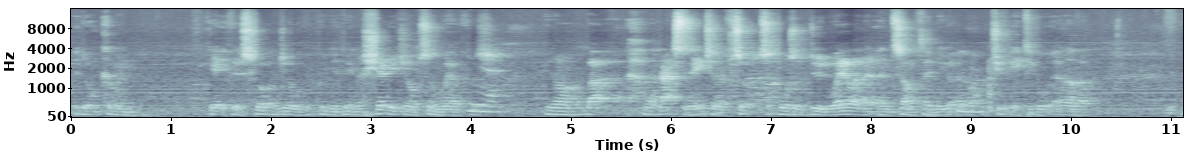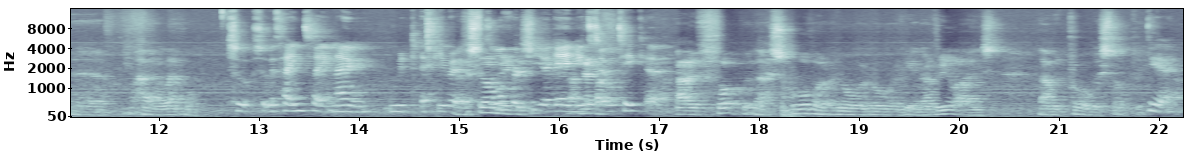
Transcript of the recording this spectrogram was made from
they don't come and get you to the Scotland job when you're doing a shitty job somewhere 'cause Yeah. you know, but that's the nature of so, suppose of doing well in it in something. You got an Mhm. opportunity to go to another uh, higher level. So, so with hindsight now, would if you were I it make offered to you again, you'd I- still take it. I've thought about this over and over and over again. I've realised that I would probably still do. Yeah.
